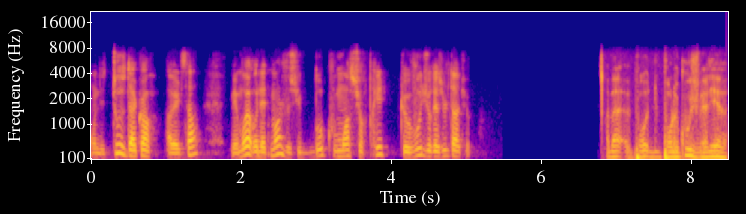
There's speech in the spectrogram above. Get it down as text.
On est tous d'accord avec ça. Mais moi, honnêtement, je suis beaucoup moins surpris que vous du résultat. Tu vois. Ah bah, pour, le coup, je vais, aller, euh,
